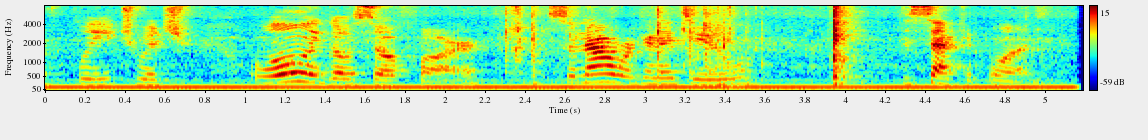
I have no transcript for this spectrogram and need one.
Of bleach, which will only go so far. So now we're gonna do the second one.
